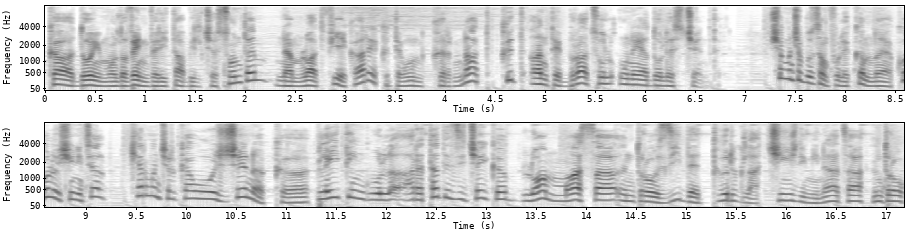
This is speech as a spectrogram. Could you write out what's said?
ca doi moldoveni veritabili ce suntem, ne-am luat fiecare câte un cârnat cât antebrațul unei adolescente. Și am început să înfulecăm noi acolo și inițial chiar mă încerca o jenă că platingul arăta de zicei că luam masa într-o zi de târg la 5 dimineața într-o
